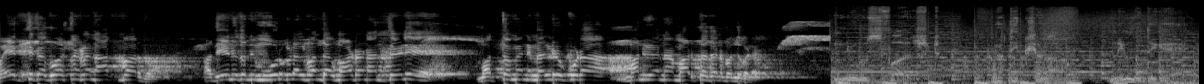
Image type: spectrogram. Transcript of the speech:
ವೈಯಕ್ತಿಕ ಘೋಷಣೆಗಳನ್ನ ಹಾಕ್ಬಾರ್ದು. ಅದೇನದು ನಿಮ್ಮ ಊರುಗಳಲ್ಲಿ ಬಂದಾಗ ಮಾಡೋಣ ಅಂತೇಳಿ ಮತ್ತೊಮ್ಮೆ ನಿಮ್ಮೆಲ್ಲರೂ ಕೂಡ ಮನವಿಯನ್ನ ಮಾಡ್ತಾ ಇದ್ದಾನೆ ಬಂಧುಗಳೇ. ನ್ಯೂಸ್ ಫಸ್ಟ್ ಪ್ರತಿಕ್ಷಣ ನಿಮ್ಮೊಂದಿಗೆ.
